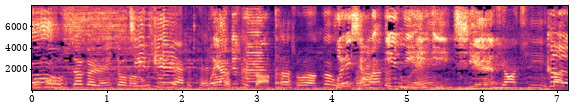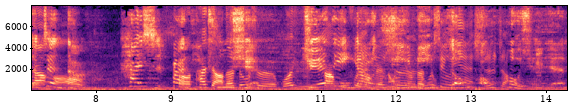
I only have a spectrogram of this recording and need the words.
姑姑，这个人叫做卢秀燕，是台中的市长。他说：“各位台湾的主人、乡亲，大家好。”始办理初选，决定要提名总统候选人。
